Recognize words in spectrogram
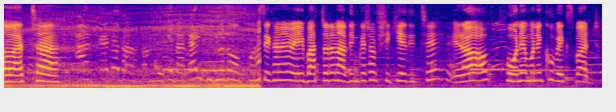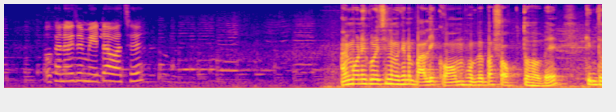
ও আচ্ছা। সেখানে এই বাচ্চাটা নাদিমকে সব শিখিয়ে দিচ্ছে। এরা ফোনে মনে খুব এক্সপার্ট ওখানে ওই যে মেয়েটাও আছে। আমি মনে করেছিলাম এখানে বালি কম হবে বা শক্ত হবে কিন্তু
